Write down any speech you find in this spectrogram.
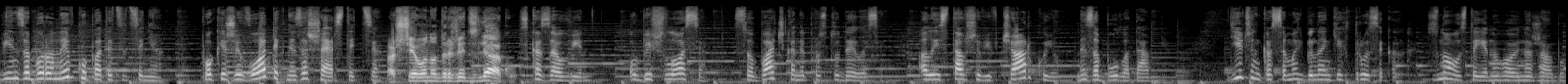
Він заборонив купати цуценя, поки животик не зашерститься, А ще воно дрижить з ляку. сказав він. Обійшлося, собачка не простудилася, але й ставши вівчаркою, не забула давня. Дівчинка в самих біленьких трусиках знову стає ногою на жабу.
